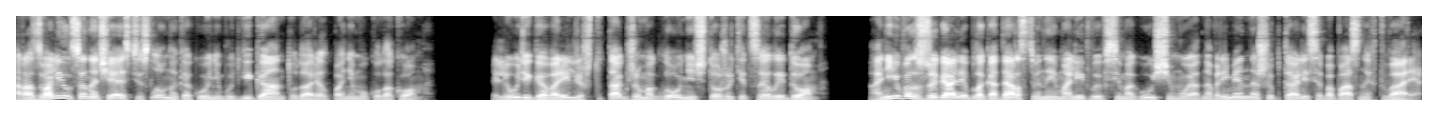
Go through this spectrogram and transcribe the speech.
Развалился на части, словно какой-нибудь гигант ударил по нему кулаком. Люди говорили, что так же могло уничтожить и целый дом. Они возжигали благодарственные молитвы всемогущему и одновременно шептались об опасных тварях,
